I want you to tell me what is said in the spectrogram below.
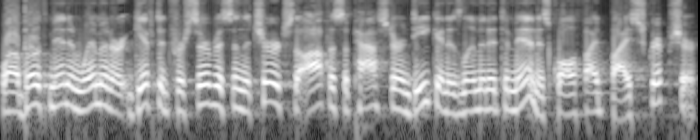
While both men and women are gifted for service in the church, the office of pastor and deacon is limited to men as qualified by Scripture.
